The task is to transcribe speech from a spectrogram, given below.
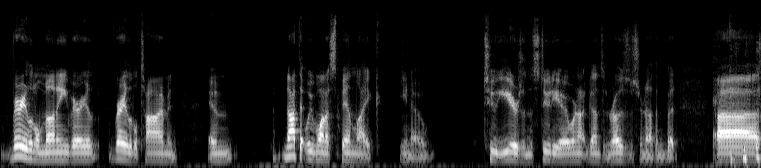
very little money, very very little time, and and not that we want to spend like you know two years in the studio. We're not Guns and Roses or nothing, but uh,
